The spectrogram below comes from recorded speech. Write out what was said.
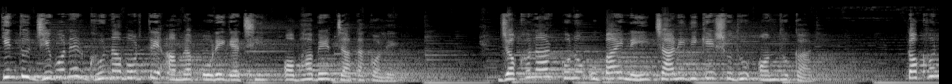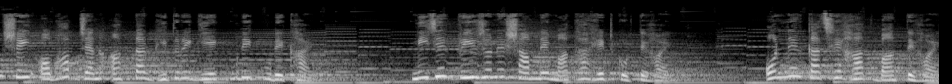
কিন্তু জীবনের ঘূর্ণাবর্তে আমরা পড়ে গেছি অভাবের জাতাকলে। যখন আর কোনো উপায় নেই, চারিদিকে শুধু অন্ধকার। তখন সেই অভাব যেন আত্মার ভিতরে গিয়ে কুড়ে কুড়ে খায়। নিজের প্রিয়জনের সামনে মাথা হেট করতে হয়। অন্যের কাছে হাত বাঁধতে হয়।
